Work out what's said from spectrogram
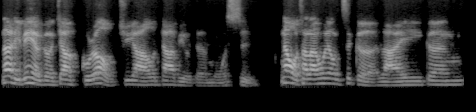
那里面有个叫 Grow G R O W 的模式。那我常常会用这个来跟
